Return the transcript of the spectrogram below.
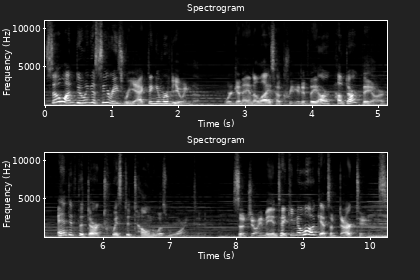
So I'm doing a series reacting and reviewing them. We're gonna analyze how creative they are, how dark they are, and if the dark twisted tone was warranted. So join me in taking a look at some Dark Toons.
